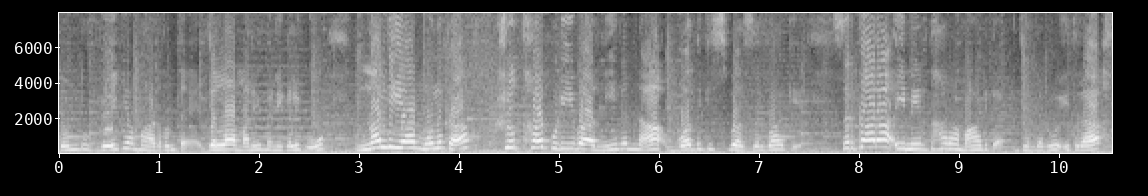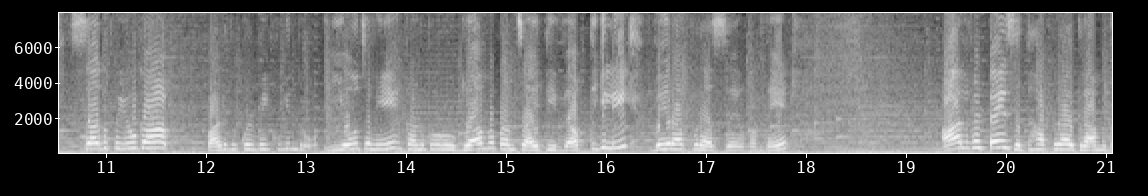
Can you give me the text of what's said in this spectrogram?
ದೊಂದು ವ್ಯಯ ಮಾಡದಂತೆ ಎಲ್ಲ ಮನೆ ಮನೆಗಳಿಗೂ ನಲ್ಲಿಯ ಮೂಲಕ ಶುದ್ಧ ಕುಡಿಯುವ ನೀರನ್ನ ಒದಗಿಸುವ ಸಲುವಾಗಿ ಸರ್ಕಾರ ಈ ನಿರ್ಧಾರ ಮಾಡಿದೆ. ಎಲ್ಲರೂ ಇದರ ಸದುಪಯೋಗ ಪಡೆದುಕೊಳ್ಳಬೇಕು ಎಂದರು ಈ ಯೋಜನೆ ಕಣತೂರು ಗ್ರಾಮ ಪಂಚಾಯಿತಿ ವ್ಯಾಪ್ತಿಯಲ್ಲಿ ವೀರಾಪುರ ಸೇರಿದಂತೆ ಆಲ್ಗಟ್ಟೆ ಸಿದ್ದಾಪುರ ಗ್ರಾಮದ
